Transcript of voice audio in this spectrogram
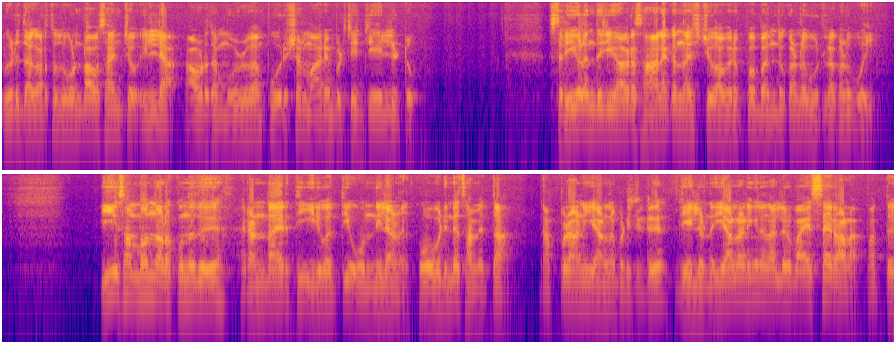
വീട് തകർത്തത് കൊണ്ട് അവസാനിച്ചോ? ഇല്ല. അവിടുത്തെ മുഴുവൻ പുരുഷന്മാരെയും പിടിച്ച് ജയിലിലിട്ടു. സ്ത്രീകൾ എന്ത് ചെയ്യും? അവരെ സാധനമൊക്കെ നശിച്ചു. അവരിപ്പോൾ ബന്ധുക്കളുടെ വീട്ടിലൊക്കെ പോയി. ഈ സംഭവം നടക്കുന്നത് രണ്ടായിരത്തി ഇരുപത്തി ഒന്നിലാണ് കോവിഡിന്റെ സമയത്താണ് അപ്പോഴാണ് ഇയാളിനെ പിടിച്ചിട്ട് ജയിലിലുണ്ട് ഇയാളാണെങ്കിൽ നല്ലൊരു വയസ്സായ ഒരാളാണ് പത്ത്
